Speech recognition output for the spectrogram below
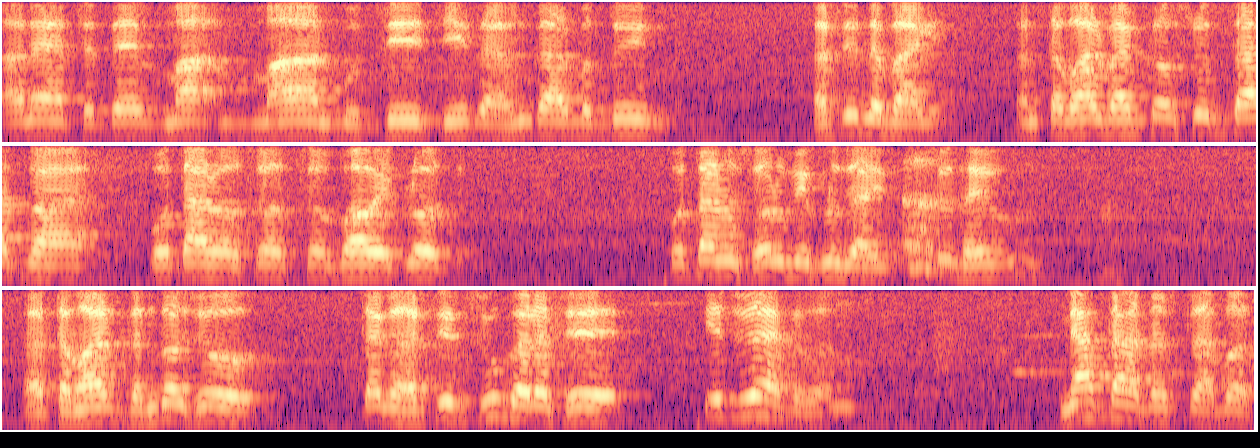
અને તે માન, બુદ્ધિ, ચિત્ત, અહંકાર બધું હર્ષિત ભાગે. અને તમારા ભાગ તો શુદ્ધાત્મા પોતાનો સ્વભાવ એટલો જ. પોતાનું સ્વરૂપ એકલું જ આવ્યું. શું થયું? તમારો ધંધો છો તો કે હર્ષિત શું કરે છે? એ જોયા કરવાનું. જ્ઞાતા દ્રષ્ટા, બસ.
